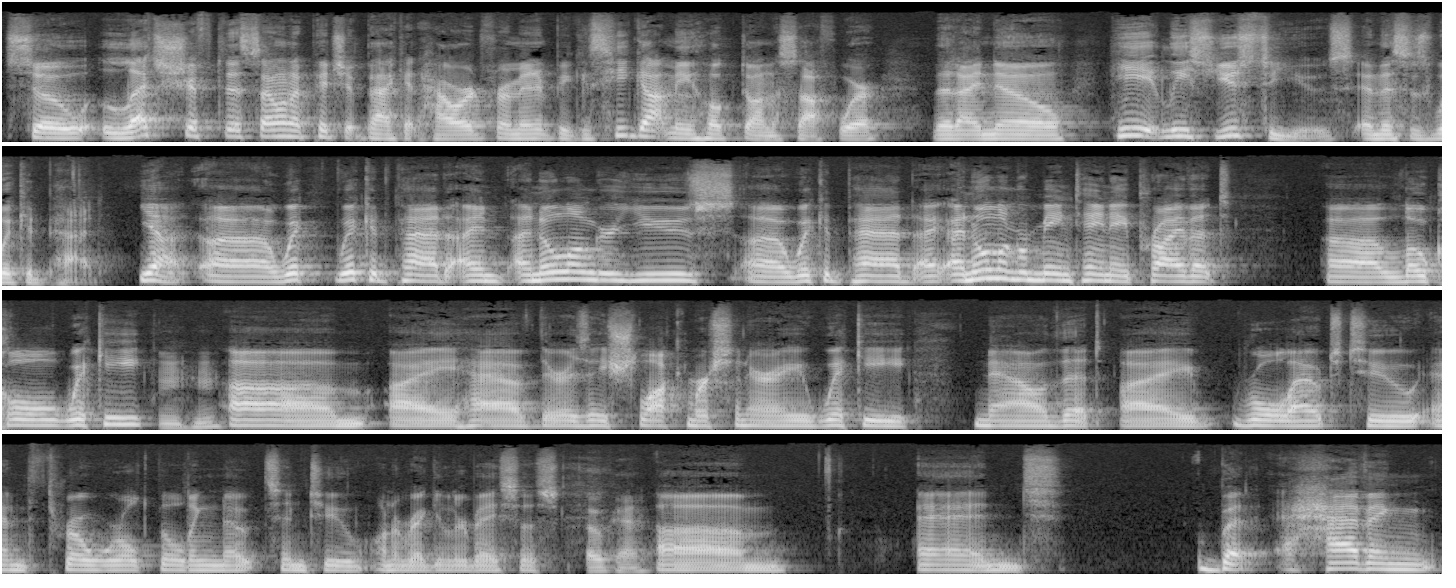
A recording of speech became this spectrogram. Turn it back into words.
so let's shift this. I want to pitch it back at Howard for a minute because he got me hooked on a software that I know he at least used to use, and this is WikidPad. Yeah, uh, Wick, WikidPad. I, I no longer use uh, WikidPad. I, I no longer maintain a private uh, local wiki. Um, I have there is a Schlock Mercenary wiki now that I roll out to and throw world building notes into on a regular basis. Okay. and but having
